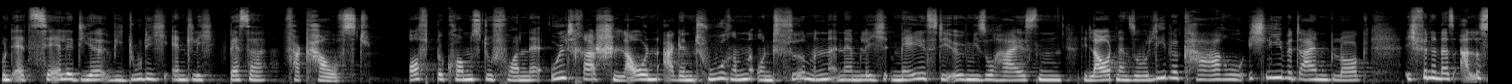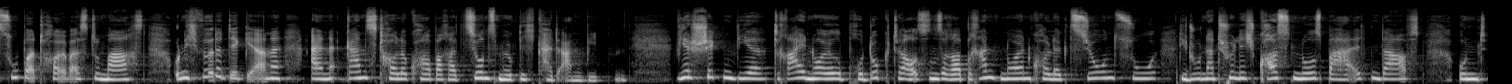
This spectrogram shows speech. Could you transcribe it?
und erzähle dir, wie du dich endlich besser verkaufst. Oft bekommst du von ultra schlauen Agenturen und Firmen nämlich Mails, die irgendwie so heißen, die lauten dann so, liebe Caro, ich liebe deinen Blog, ich finde das alles super toll, was du machst. Und ich würde dir gerne eine ganz tolle Kooperationsmöglichkeit anbieten. Wir schicken dir drei neue Produkte aus unserer brandneuen Kollektion zu, die du natürlich kostenlos behalten darfst. Und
